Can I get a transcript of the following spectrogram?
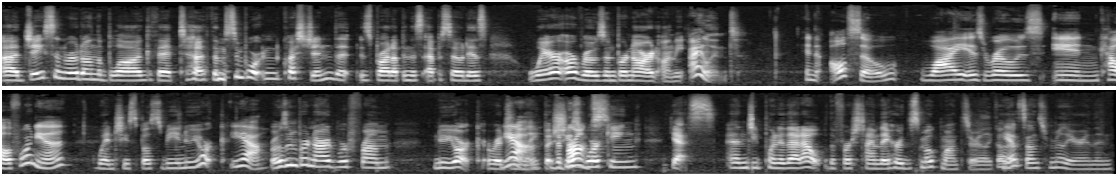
Uh, Jason wrote on the blog that uh, the most important question that is brought up in this episode is where are Rose and Bernard on the island? And also, why is Rose in California when she's supposed to be in New York? Yeah. Rose and Bernard were from New York originally, Yeah, but she's Bronx. working. Yes, and she pointed that out the first time they heard the smoke monster. Like, oh, Yep. that sounds familiar. And then,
